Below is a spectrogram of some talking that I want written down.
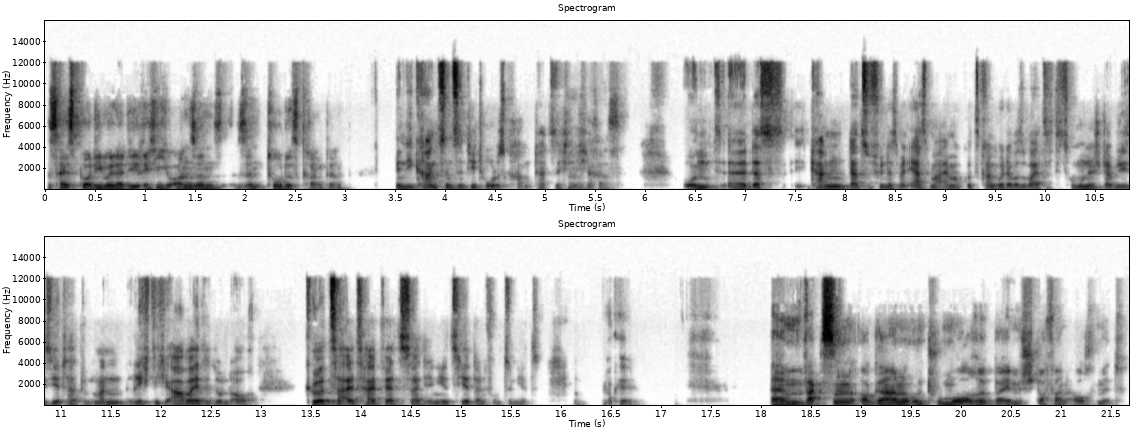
Das heißt, Bodybuilder, die richtig on sind, sind todeskrank dann. Wenn die krank sind, sind die todeskrank, tatsächlich. Ja, krass. Und äh, das kann dazu führen, dass man erstmal einmal kurz krank wird, aber sobald sich das Hormon stabilisiert hat und man richtig arbeitet und auch kürzer als Halbwertszeit injiziert, dann funktioniert es. Okay. Ähm, wachsen Organe und Tumore beim Stoffern auch mit?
